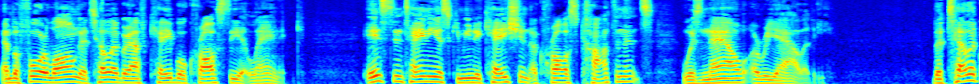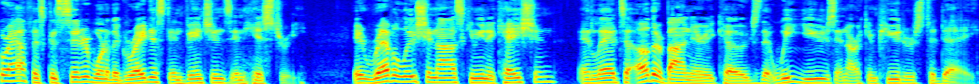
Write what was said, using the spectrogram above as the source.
and before long, a telegraph cable crossed the Atlantic. Instantaneous communication across continents was now a reality. The telegraph is considered one of the greatest inventions in history. It revolutionized communication and led to other binary codes that we use in our computers today.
